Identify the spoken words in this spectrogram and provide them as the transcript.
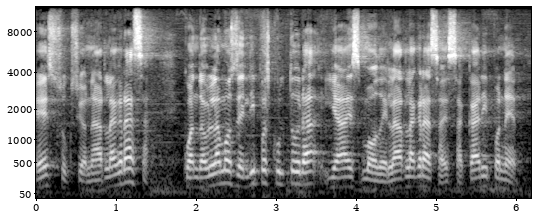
Es succionar la grasa. Cuando hablamos de lipoescultura, ya es modelar la grasa, es sacar y poner.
